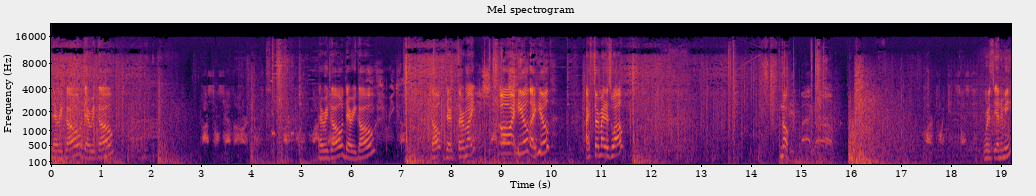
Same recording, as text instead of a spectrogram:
There we go. There we go. There we go. There we go. Recon. No, there's thermite. Oh, I healed. I healed. I thermite as well. No. Where's the enemy?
